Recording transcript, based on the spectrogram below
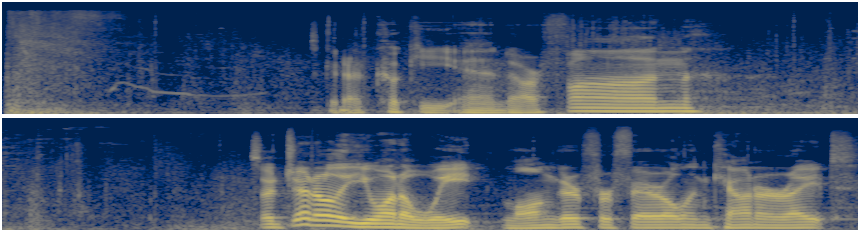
Let's get our cookie and our faun. So generally you want to wait longer for Feral Encounter, right?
